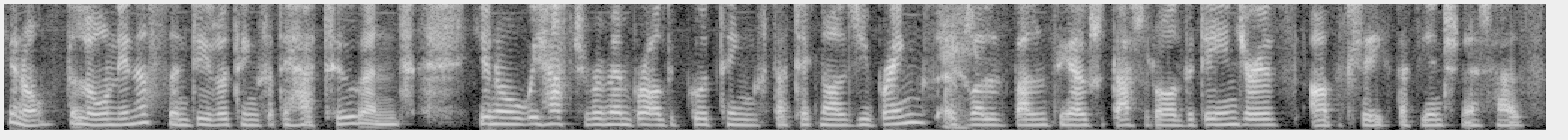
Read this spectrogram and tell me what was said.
you know, the loneliness and deal with things that they had to. And, you know, we have to remember all the good things that technology brings, Yes. as well as balancing out with that with all the dangers, obviously, that the internet has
